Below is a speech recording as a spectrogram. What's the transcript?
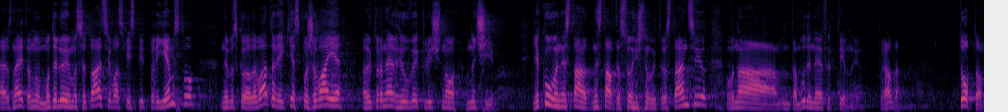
е, знаєте, ну, моделюємо ситуацію, у вас є підприємство, не обов'язково елеватор, яке споживає електроенергію виключно вночі. Яку ви не ставте сонячну електростанцію, вона ну, там, буде неефективною, правда? Тобто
